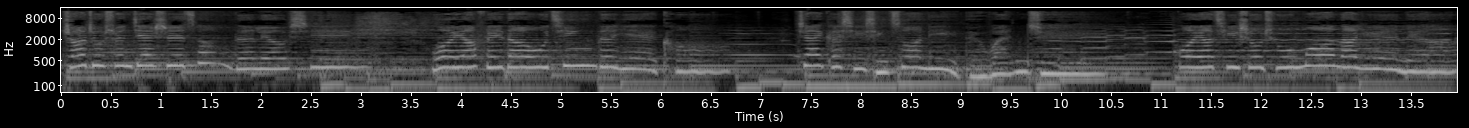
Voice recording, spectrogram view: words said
抓住瞬间失踪的流星。我要飞到无尽的夜空，摘颗星星做你的玩具。我要亲手触摸那月亮，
